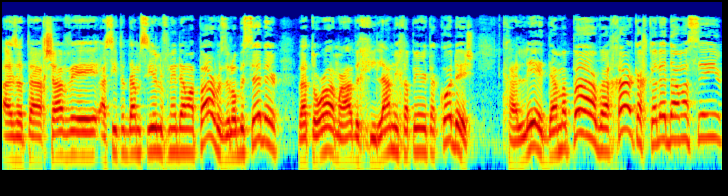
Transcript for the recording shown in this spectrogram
אז אתה עכשיו אה, עשית דם שעיר לפני דם הפר וזה לא בסדר. והתורה אמרה, מכפר את הקודש, כלה את דם הפר ואחר כך כלה דם השעיר.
